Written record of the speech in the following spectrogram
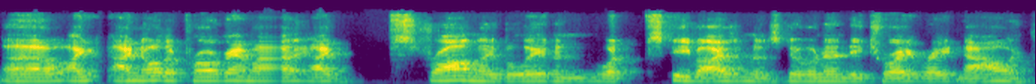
Uh, I I know the program. I, I, strongly believe in what Steve Yzerman is doing in Detroit right now, and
